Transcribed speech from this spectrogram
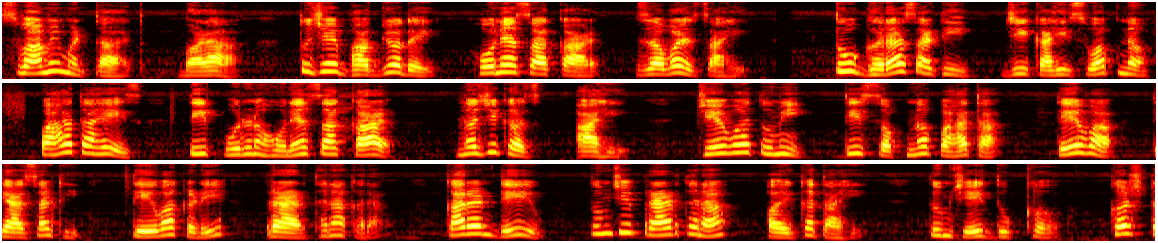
स्वामी म्हणतात बाळा तुझे भाग्योदय होण्याचा काळ जवळच आहे. तू घरासाठी जी काही स्वप्न पाहत आहेस ती पूर्ण होण्याचा काळ नजीकच आहे. जेव्हा तुम्ही ती स्वप्न पाहता तेव्हा त्यासाठी देवाकडे प्रार्थना करा. कारण देव तुमची प्रार्थना ऐकत आहे. तुमचे दुःख कष्ट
